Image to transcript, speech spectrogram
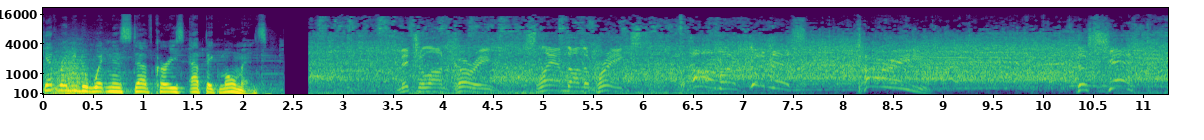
Get ready to witness Steph Curry's epic moments. Mitchell on Curry, slammed on the brakes. Oh my goodness! Curry! The shift!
